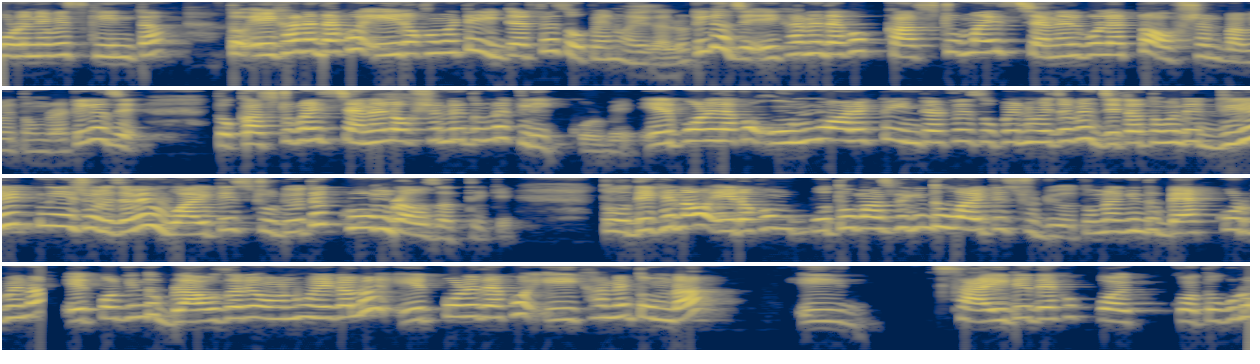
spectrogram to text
করে নেবে স্ক্রিনটা। তো এখানে দেখো এইরকম একটা ইন্টারফেস ওপেন হয়ে গেল, ঠিক আছে? এখানে দেখো কাস্টমাইজ চ্যানেল বলে একটা অপশন পাবে তোমরা, ঠিক আছে? তো কাস্টমাইজ চ্যানেল অপশানটা তোমরা ক্লিক করবে। এরপরে দেখো অন্য আরেকটা ইন্টারফেস ওপেন হয়ে যাবে, যেটা তোমাদের ডিরেক্ট নিয়ে চলে যাবে ওয়াইটি স্টুডিওতে ক্রোম ব্রাউজার থেকে। তো দেখে নাও, এরকম প্রথম আসবে কিন্তু ওয়াইটি স্টুডিও তোমরা কিন্তু ব্যাক করবে না। এরপর কিন্তু ব্রাউজারে অন হয়ে গেল। এরপরে দেখো এইখানে তোমরা এই সাইডে দেখো কতগুলো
